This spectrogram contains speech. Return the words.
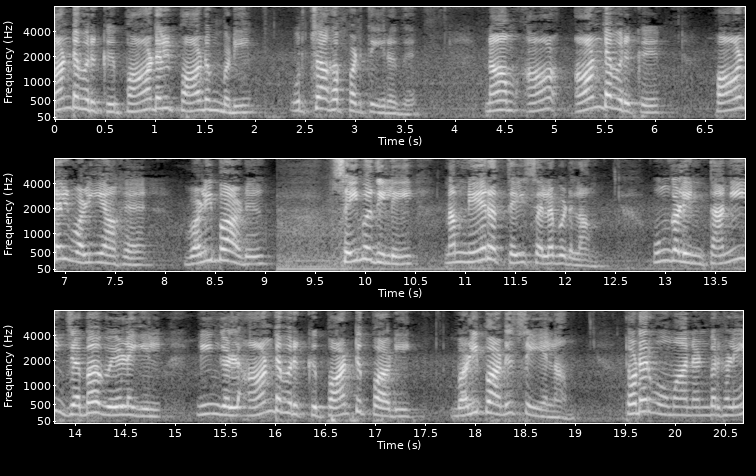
ஆண்டவருக்கு பாடல் பாடும்படி உற்சாகப்படுத்துகிறது. நாம் ஆண்டவருக்கு பாடல் வழியாக வழிபாடு செய்வதிலே நம் நேரத்தை செலவிடலாம். உங்களின் தனி ஜப வேளையில் நீங்கள் ஆண்டவருக்கு பாட்டு பாடி வழிபாடு செய்யலாம். தொடர்வோமா நண்பர்களே?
